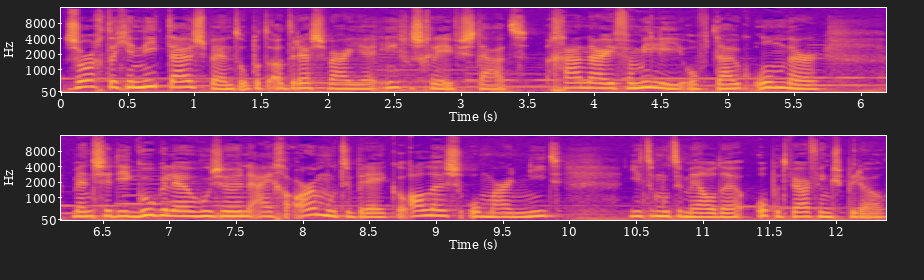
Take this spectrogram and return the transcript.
Zorg dat je niet thuis bent op het adres waar je ingeschreven staat. Ga naar je familie of duik onder. Mensen die googelen hoe ze hun eigen arm moeten breken. Alles om maar niet je te moeten melden op het wervingsbureau.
